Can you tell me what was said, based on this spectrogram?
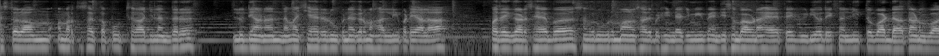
ਇਸ ਤੋਂ ਇਲਾਵਾ ਅੰਮ੍ਰਿਤਸਰ, ਕਪੂਰਥਲਾ, ਜਲੰਧਰ ਲੁਧਿਆਣਾ ਨਵਾਂਸ਼ਹਿਰ ਰੂਪਨਗਰ, ਮੋਹਾਲੀ, ਪਟਿਆਲਾ, ਫਤਿਹਗੜ੍ਹ ਸਾਹਿਬ, ਸੰਗਰੂਰ, ਮਾਨਸਾ ਤੇ ਬਠਿੰਡਾ 'ਚ ਮੀਂਹ ਪੈਣ ਦੀ ਸੰਭਾਵਨਾ ਹੈ ਤੇ ਵੀਡੀਓ ਦੇਖਣ ਲਈ ਤੁਹਾਡਾ ਧੰਨਵਾਦ।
